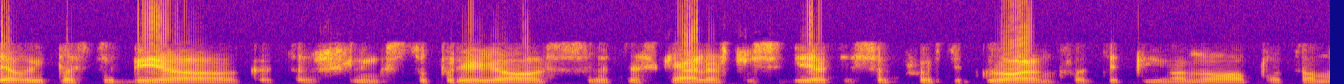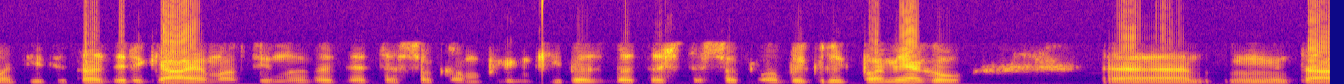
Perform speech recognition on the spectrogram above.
tėvai pastebėjo, kad aš linkstu prie jos. Tas kelias prasidėjo tiesiog forti, grojant fortepijonu, o po to matyti tą dirigavimą, tai nuvedė tiesiog aplinkybės, bet aš tiesiog labai greit pamėgau e, tą,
